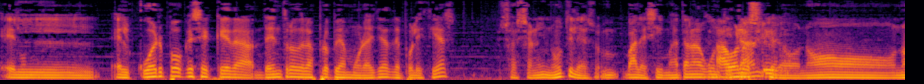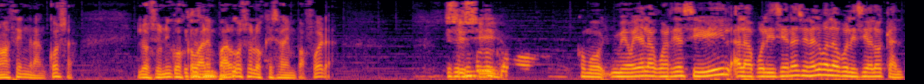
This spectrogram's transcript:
el, el cuerpo que se queda dentro de las propias murallas de policías o sea, son inútiles. Vale, sí, matan a algún Ah, titán, sí. pero no, no hacen gran cosa. Los únicos que valen para algo son los que salen para afuera. Eso es un poco como, como me voy a la Guardia Civil, a la Policía Nacional o a la Policía Local.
